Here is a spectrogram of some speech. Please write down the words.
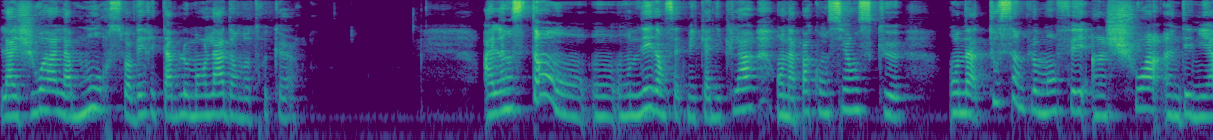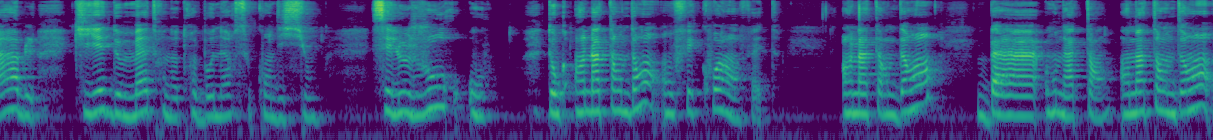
la joie, l'amour soient véritablement là dans notre cœur. À l'instant, on, on, est dans cette mécanique-là, on n'a pas conscience que on a tout simplement fait un choix indéniable qui est de mettre notre bonheur sous condition. C'est le jour où. Donc, en attendant, on fait quoi en fait? En attendant, ben, on attend. En attendant,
